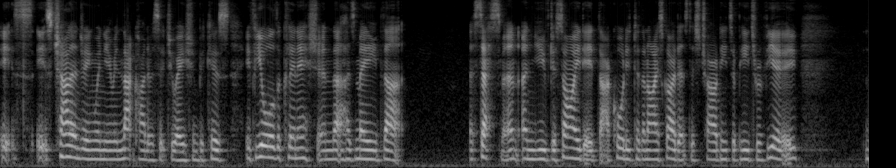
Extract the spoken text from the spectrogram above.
it's it's challenging when you're in that kind of a situation because if you're the clinician that has made that assessment and you've decided that according to the NICE guidance this child needs a PEDS review,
